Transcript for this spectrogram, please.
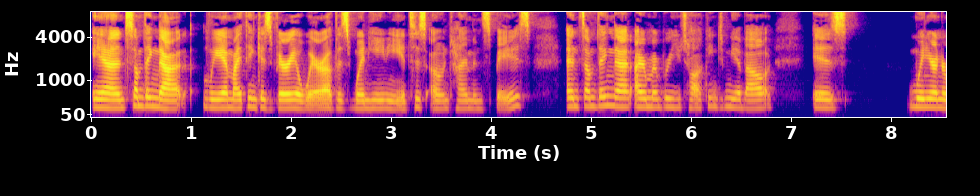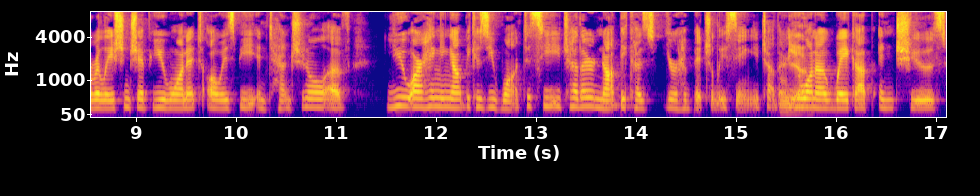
and something that Liam, I think, is very aware of is when he needs his own time and space. And something that I remember you talking to me about is when you're in a relationship, you want it to always be intentional of you are hanging out because you want to see each other, not because you're habitually seeing each other. Yeah. You want to wake up and choose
